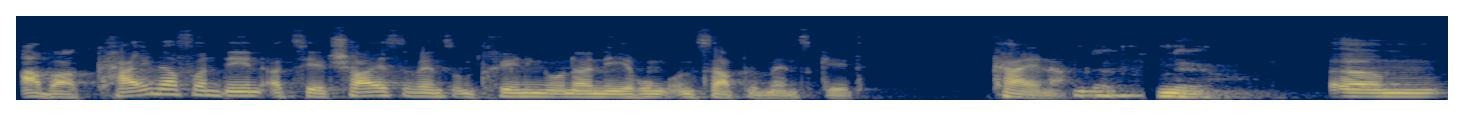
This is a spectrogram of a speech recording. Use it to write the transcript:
aber keiner von denen erzählt Scheiße, wenn es um Training und Ernährung und Supplements geht. Keiner. Nee. nee. Ähm,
